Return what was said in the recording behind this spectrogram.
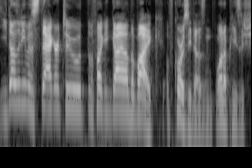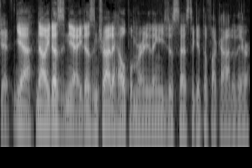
He doesn't even stagger to the fucking guy on the bike. Of course, he doesn't. What a piece of shit. Yeah, no, he doesn't. Yeah, he doesn't try to help him or anything. He just has to get the fuck out of there.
